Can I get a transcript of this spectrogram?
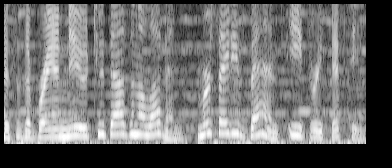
This is a brand new 2011 Mercedes-Benz E350.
